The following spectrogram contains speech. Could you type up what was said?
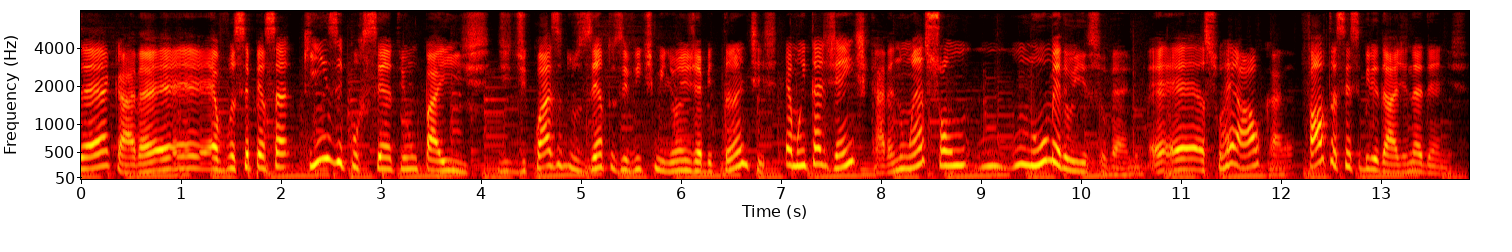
É, cara, é, é você pensar 15% em um país de, de quase 220 milhões de habitantes é muita gente, cara. Não é só um, um- um número isso, velho. É, é surreal, cara. Falta sensibilidade, né, Denis?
